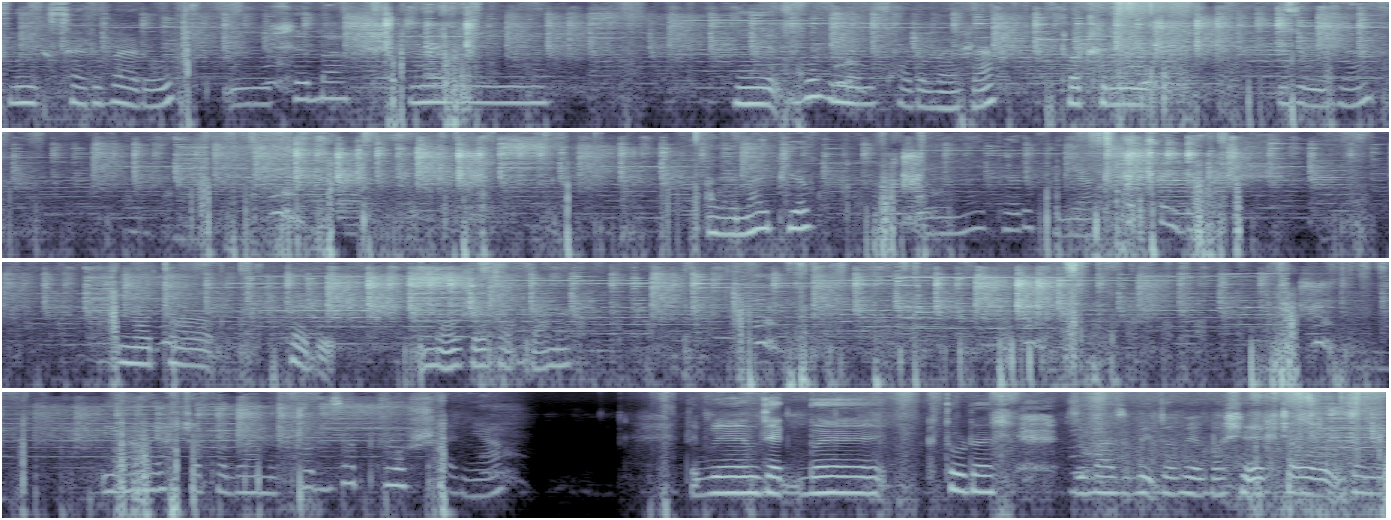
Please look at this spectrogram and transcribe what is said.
z moich serwerów i chyba na moim y, głównym serwerze, to czyli Zuzie. Ale najpierw, ale najpierw jak przejdę, no to wtedy może zagramy. Zaproszenia. Tak więc jakby któreś z Was widzowie właśnie chciało ze mną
